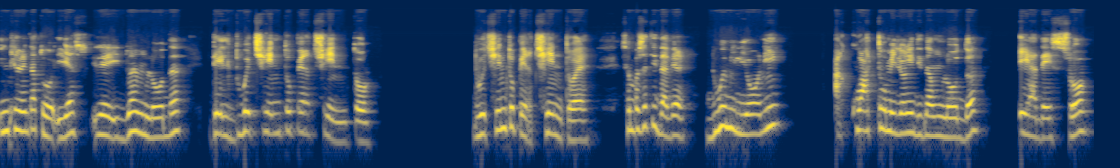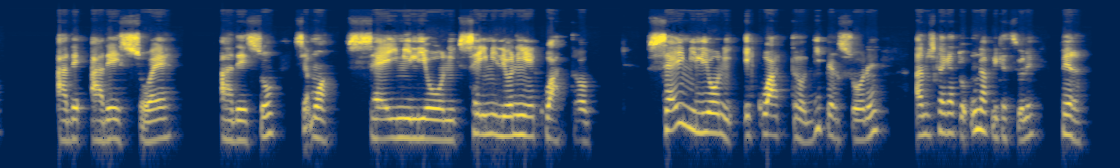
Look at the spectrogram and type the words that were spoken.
incrementato gli as- i download del 200%. 200%, eh. Siamo passati da avere 2 milioni a 4 milioni di download e adesso, ade- adesso, eh, adesso siamo a 6 milioni, 6 milioni e 4. 6 milioni e 4 di persone hanno scaricato un'applicazione per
